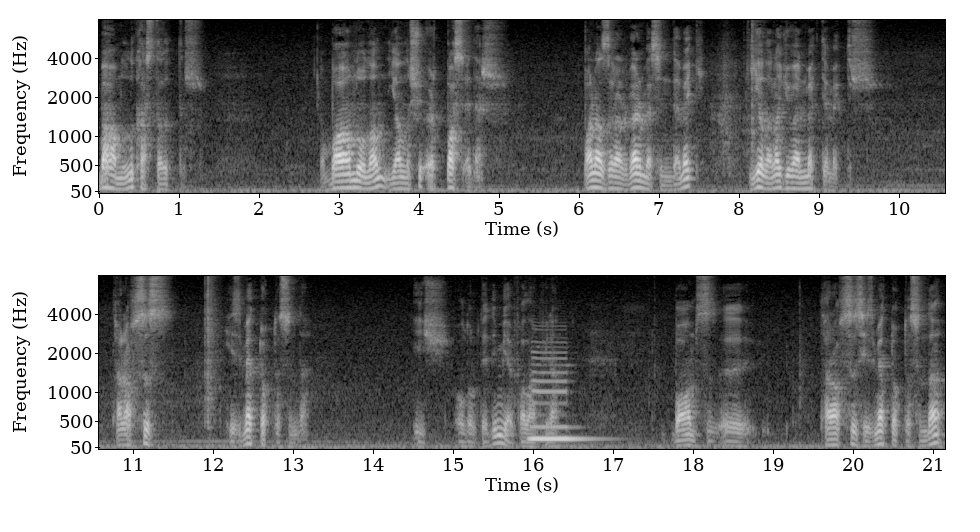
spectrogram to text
Bağımlılık hastalıktır. Bağımlı olan yanlışı örtbas eder. Bana zarar vermesin demek, yılana güvenmek demektir. Tarafsız, hizmet noktasında iş olur dedim ya falan filan. Bağımsız, e, tarafsız hizmet noktasında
